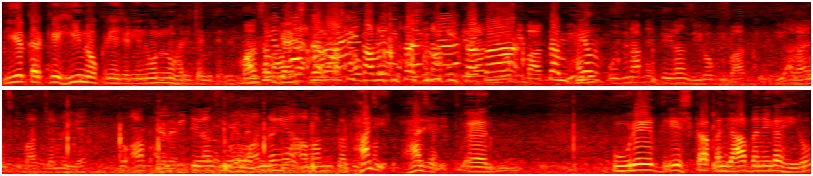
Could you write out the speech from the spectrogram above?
ਕਲੀਅਰ ਕਰਕੇ ਹੀ ਨੌਕਰੀਆਂ ਜਿਹੜੀਆਂ ਨੇ ਉਹਨਾਂ ਨੂੰ ਹਰੀ ਝੰਡੀ ਦੇਣੀ मान साहब गैंगस्टरों से काम कितना शुरू किया था की बात धमकियां उस दिन आपने तेरह जीरो की बात की थी अलायंस की बात चल रही है तो आप अभी भी तेरह जीरो को मान रहे हैं आम आदमी पार्टी हाँ जी हाँ जी हाँ जी अ, पूरे देश का पंजाब बनेगा हीरो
